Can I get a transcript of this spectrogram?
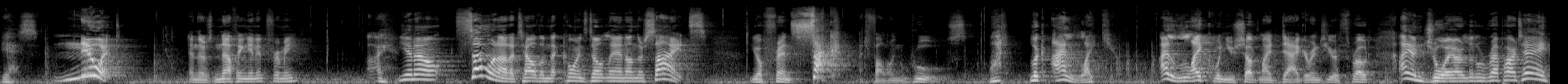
Yes. Knew it! And there's nothing in it for me? I. You know, someone ought to tell them that coins don't land on their sides. Your friends suck at following rules. What? Look, I like you. I like when you shoved my dagger into your throat. I enjoy our little repartee.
